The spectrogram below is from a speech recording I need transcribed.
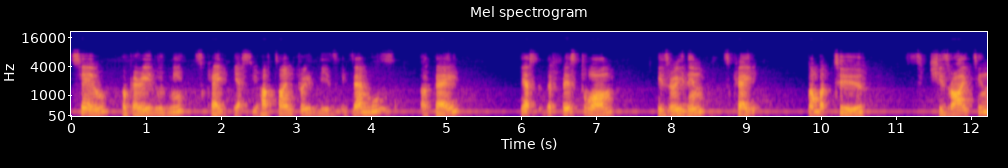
So, okay, read with me. Okay. Yes, you have time to read these examples. Okay. Yes, the first one is reading. Okay. Number two, she's writing.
